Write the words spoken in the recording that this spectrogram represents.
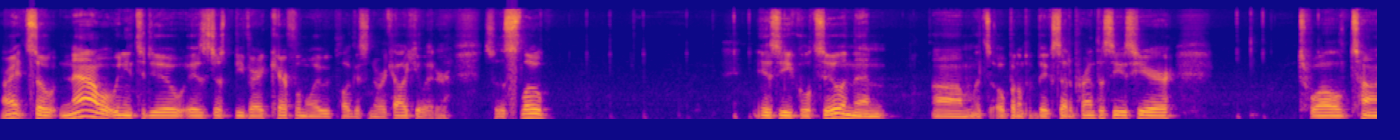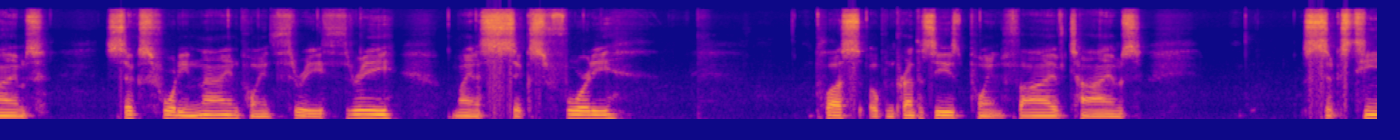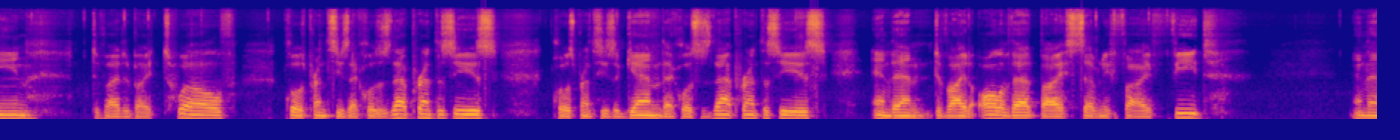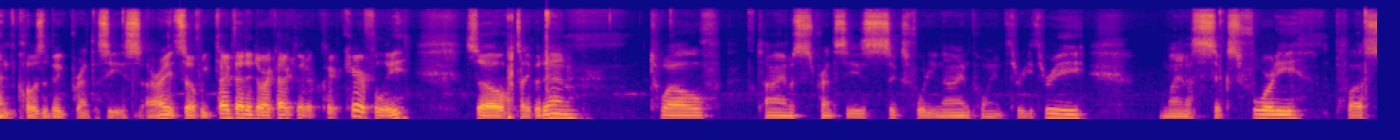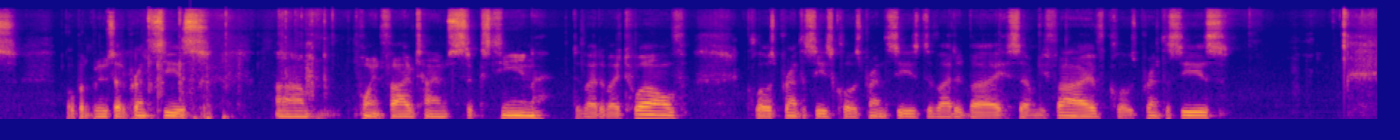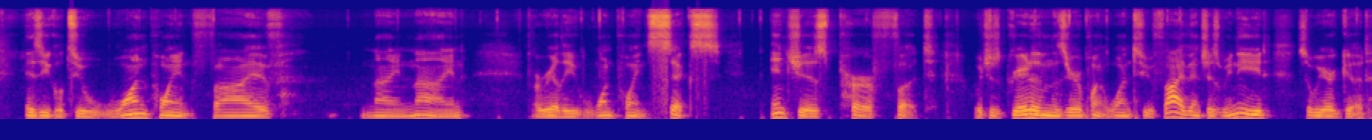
All right, so now what we need to do is just be very careful in the way we plug this into our calculator. So the slope is equal to, and then um, let's open up a big set of parentheses here. 12 times 649.33 minus 640 plus open parentheses 0.5 times 16 divided by 12 close parentheses that closes that parentheses close parentheses again that closes that parentheses and then divide all of that by 75 feet and then close the big parentheses. All right, so if we type that into our calculator carefully, so type it in, 12 times parentheses 649.33 minus 640 plus, open up a new set of parentheses, um, 0.5 times 16 divided by 12, close parentheses, close parentheses, divided by 75, close parentheses, is equal to 1.599, or really 1.6 inches per foot, which is greater than the 0.125 inches we need, so we are good.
